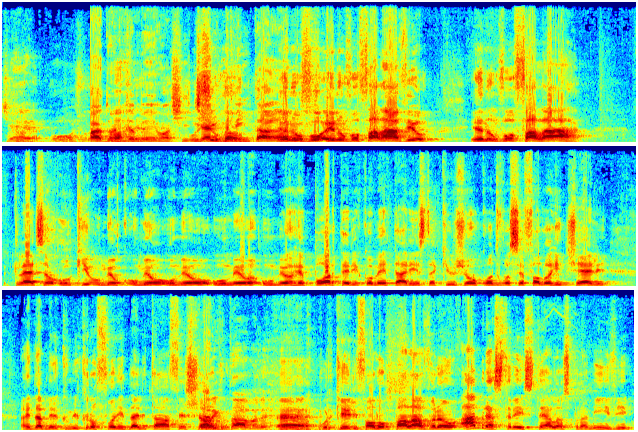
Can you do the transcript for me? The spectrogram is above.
Richelli é bom jogador Olha, também, Rocha. Richelli, 30 anos. Eu não, vou, eu não vou falar, viu? Eu não vou falar Cledson, o que o meu, o meu, o meu, o meu, o meu repórter e comentarista aqui, o João, quando você falou Richelli, ainda bem que o microfone dele estava fechado. Claro que tava, né? É, porque ele falou um palavrão. Abre as três telas para mim, Vini,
